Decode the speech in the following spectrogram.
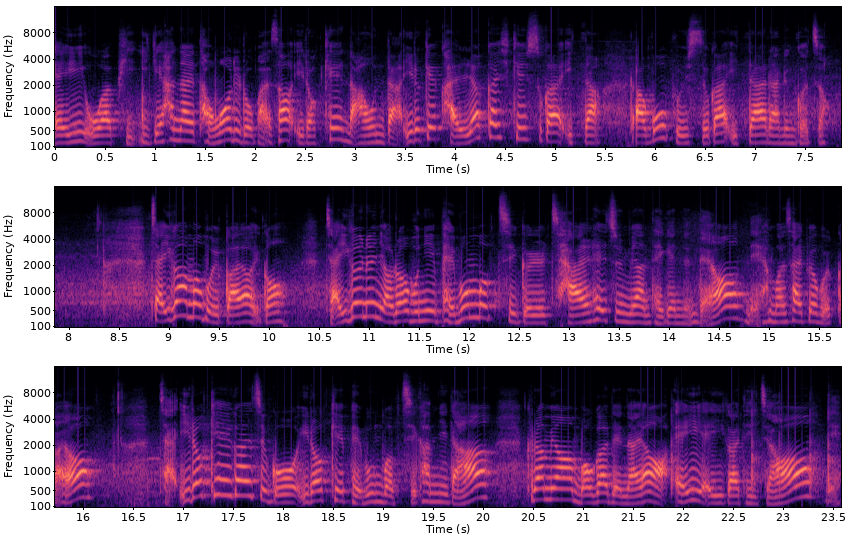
A, O와 B 이게 하나의 덩어리로 봐서 이렇게 나온다. 이렇게 간략화시킬 수가 있다라고 볼 수가 있다라는 거죠. 자, 이거 한번 볼까요? 이거. 자, 이거는 여러분이 배분 법칙을 잘 해주면 되겠는데요. 네, 한번 살펴볼까요? 자, 이렇게 해가지고 이렇게 배분 법칙 합니다. 그러면 뭐가 되나요? AA가 되죠. 네.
